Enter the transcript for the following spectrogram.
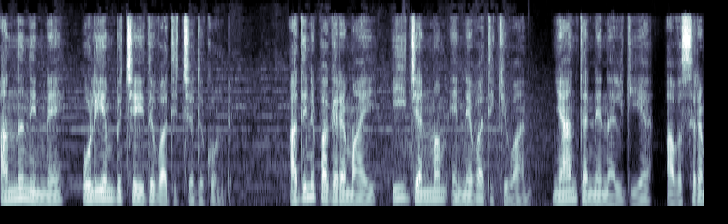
അന്ന് നിന്നെ ഒളിയമ്പ് ചെയ്ത് വധിച്ചതുകൊണ്ട്. അതിനു പകരമായി ഈ ജന്മം എന്നെ വധിക്കുവാൻ ഞാൻ തന്നെ നൽകിയ അവസരം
